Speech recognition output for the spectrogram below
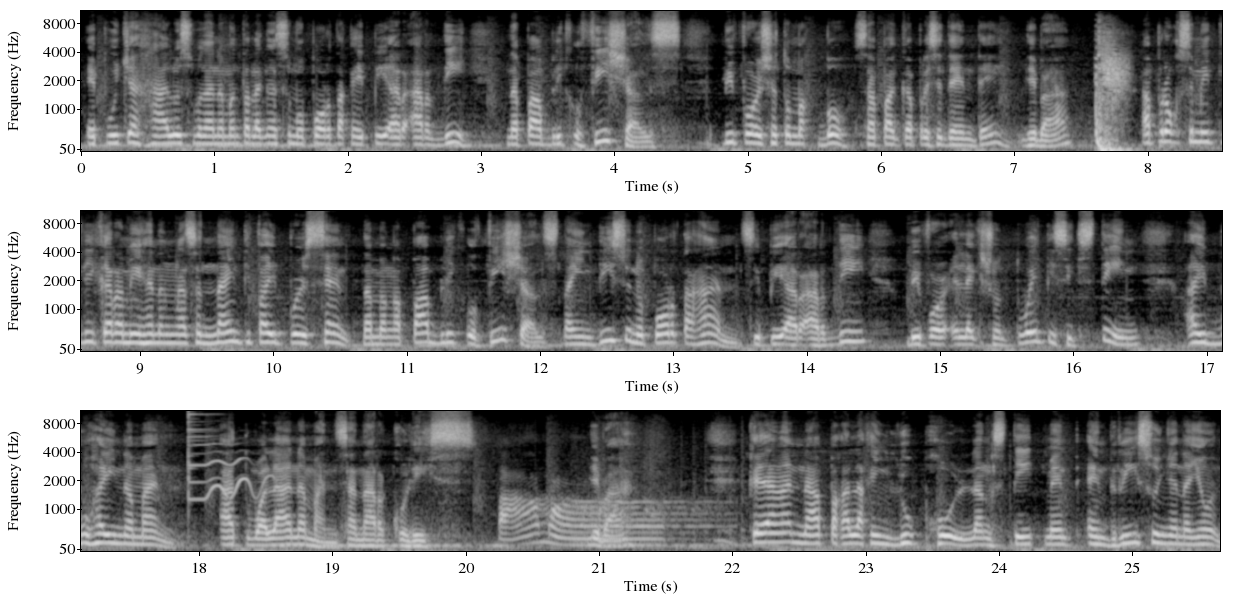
Eh putya halos wala naman talagang sumuporta kay PRRD na public officials before siya tumakbo sa pagka-presidente, di ba? Approximately karamihan ng nasa 95% ng mga public officials na hindi sinuportahan si PRRD before election 2016 ay buhay naman at wala naman sa narcolis. Tama. Di ba? Kaya nga napakalaking loophole ng statement and reason niya na yon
